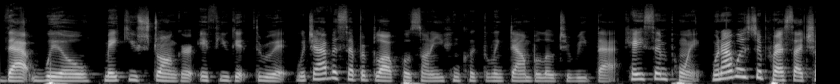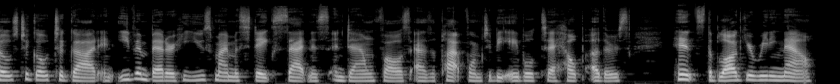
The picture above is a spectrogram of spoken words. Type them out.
that will make you stronger if you get through it, which I have a separate blog post on and you can click the link down below to read that. Case in point, when I was depressed, I chose to go to God and even better, he used my mistakes, sadness, and downfalls as a platform to be able to help others. Hence the blog you're reading now.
